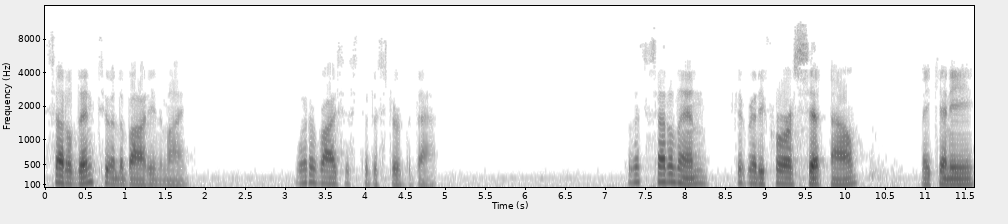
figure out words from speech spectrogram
settled into in the body and the mind, what arises to disturb that? So let's settle in, get ready for our sit now, make any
